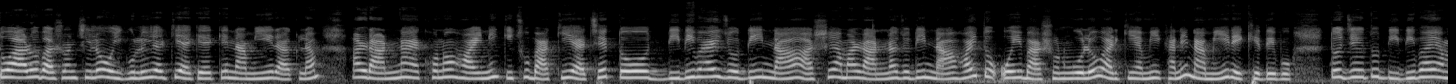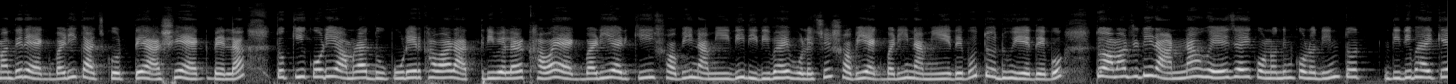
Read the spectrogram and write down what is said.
তো আরও বাসন ছিল, ওইগুলোই আর কি একে একে নামিয়ে রাখলাম। আর রান্না এখনও হয়নি, কিছু বাকি আছে। তো দিদিভাই যদি না আসে, আমার রান্না যদি না হয়, তো ওই বাসনগুলোও আর কি আমি এখানে নামিয়ে রেখে দেব। তো যেহেতু দিদিভাই আমাদের একবারই কাজ করতে আসে একবেলা, তো কি করি, আমরা দুপুরের খাওয়া, রাত্রিবেলার খাওয়া একবারই আর কি সবই নামিয়ে দিই। দিদিভাই বলেছে, সবই একবারই নামিয়ে দেব, তো ধুয়ে দেব। তো আমার যদি রান্না হয়ে যায় কোনো দিন কোনো দিন তো দিদিভাইকে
